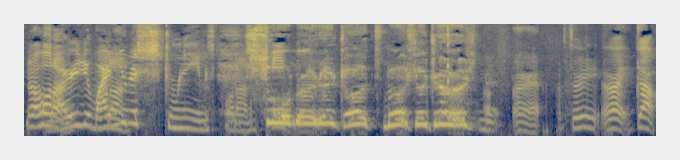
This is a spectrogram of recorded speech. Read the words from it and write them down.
No, hold why on. are you? Why hold do you just streams? Hold on. So many text messages. Okay, All right, three. All right, go.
